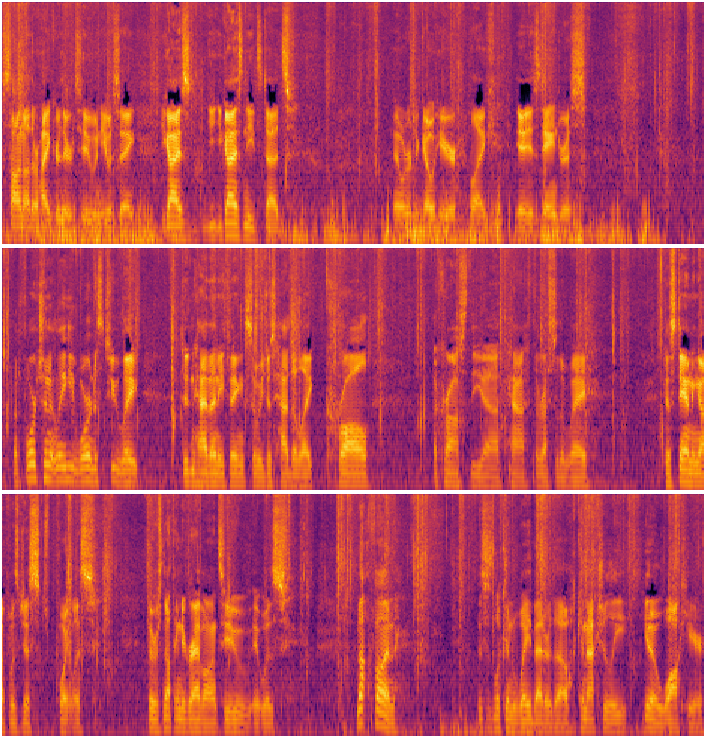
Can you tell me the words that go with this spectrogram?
Saw another hiker there too, and he was saying, "You guys, you guys need studs in order to go here. Like it is dangerous." Unfortunately, he warned us too late. Didn't have anything, so we just had to like crawl across the uh, path the rest of the way because standing up was just pointless. There was nothing to grab onto. It was not fun. This is looking way better though. I can actually, you know, walk here.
